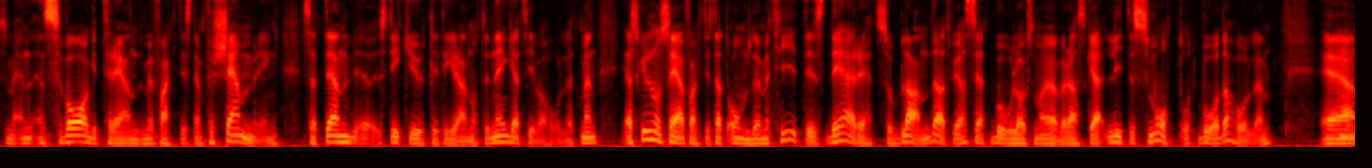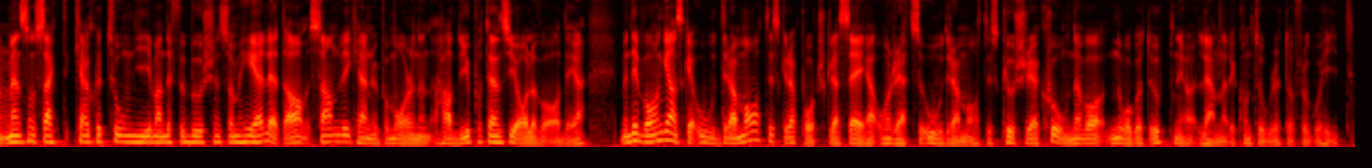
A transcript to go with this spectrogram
som en, en, svag trend med faktiskt en försämring. Så att den eh, sticker ut lite grann åt det negativa hållet. Men jag skulle nog säga faktiskt att omdömet hittills, det är rätt så blandat. Vi har sett bolag som har överraskat lite smått åt båda hållen. Eh, mm. Men som sagt, kanske tongivande för börsen som helhet. Ja, Sandvik här nu på morgonen hade ju potential att vara det. Men det var en ganska odramatisk rapport skulle jag säga och en rätt så odramatisk kursreaktion. Den var något upp när jag lämnade kontoret då för att gå hit.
